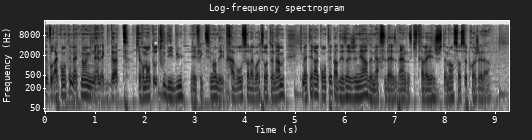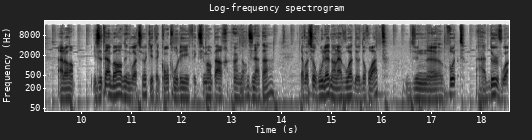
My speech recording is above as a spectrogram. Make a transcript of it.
Je vais vous raconter maintenant une anecdote qui remonte au tout début, effectivement, des travaux sur la voiture autonome, qui m'a été racontée par des ingénieurs de Mercedes-Benz qui travaillaient justement sur ce projet-là. Alors, ils étaient à bord d'une voiture qui était contrôlée effectivement par un ordinateur. La voiture roulait dans la voie de droite d'une route à deux voies.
